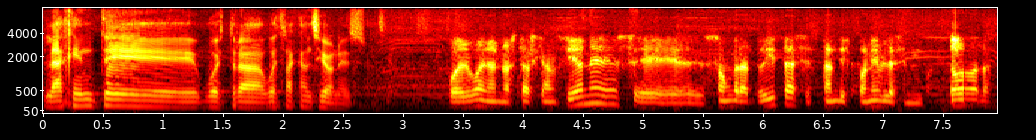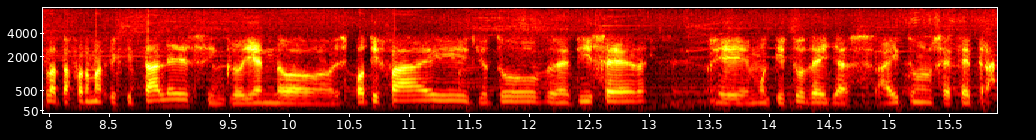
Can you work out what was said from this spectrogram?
la gente vuestra, vuestras canciones. Pues bueno, nuestras canciones eh, son gratuitas, están disponibles en todas las plataformas digitales, incluyendo Spotify, YouTube, eh, Deezer, eh, multitud de ellas, iTunes, etcétera.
